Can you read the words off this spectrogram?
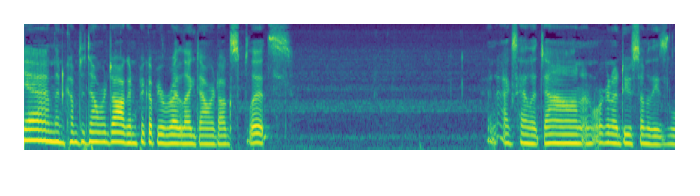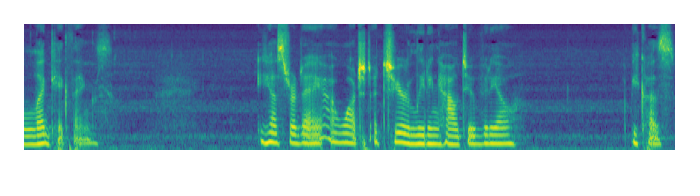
Yeah, and then come to downward dog and pick up your right leg, downward dog splits. And exhale it down, and we're gonna do some of these leg kick things. Yesterday, I watched a cheerleading how to video because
